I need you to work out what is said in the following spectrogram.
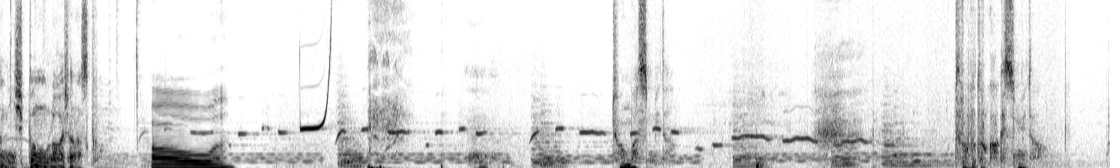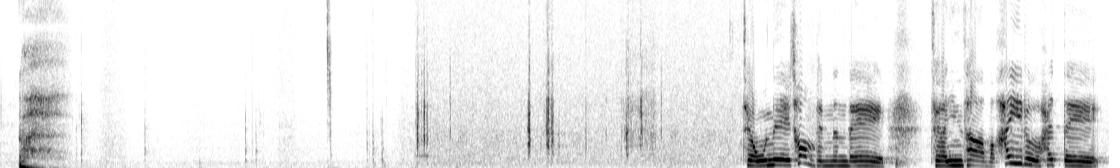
한 20도는 올라가지 않았을까. Oh. 처음 봤습니다. 들어보도록 하겠습니다. 제가 오늘 처음 뵀는데 제가 인사 막 하이루 할 때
